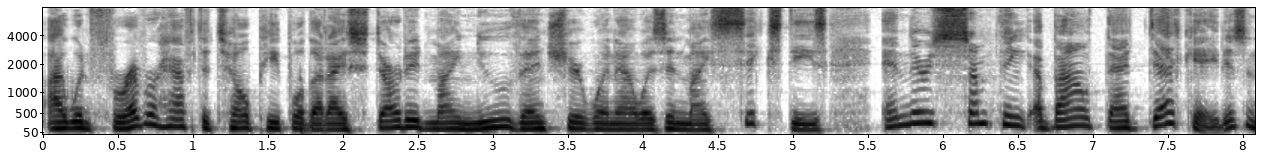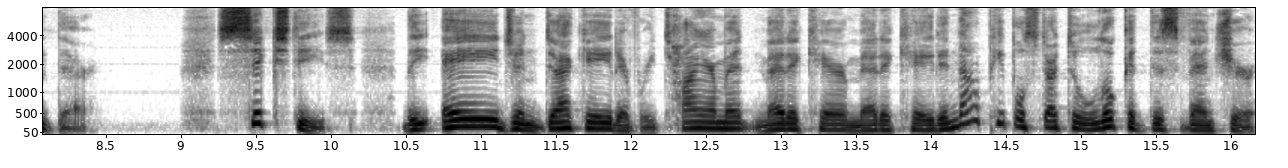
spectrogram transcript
I would forever have to tell people that I started my new venture when I was in my 60s, and there's something about that decade, isn't there? 60s, the age and decade of retirement, Medicare, Medicaid, and now people start to look at this venture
